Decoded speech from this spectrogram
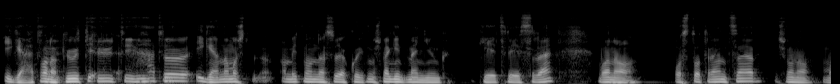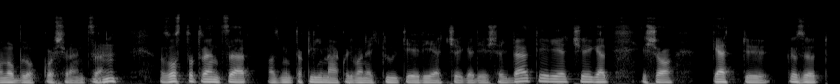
Igen, hát van a külti... fűti. Hát ö, igen, na most, amit mondasz, hogy akkor itt most megint menjünk két részre. Van a osztott rendszer, és van a monoblokkos rendszer. Uh-huh. Az osztott rendszer az, mint a klímák, hogy van egy kültéri egységed és egy beltéri egységed, és a kettő között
